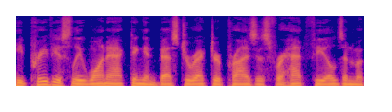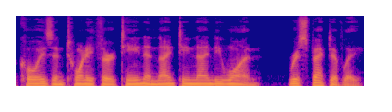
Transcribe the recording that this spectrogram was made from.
He previously won acting and Best Director prizes for Hatfields and McCoys in 2013 and 1991, respectively.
